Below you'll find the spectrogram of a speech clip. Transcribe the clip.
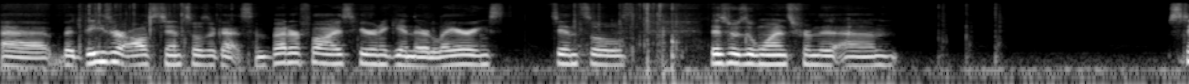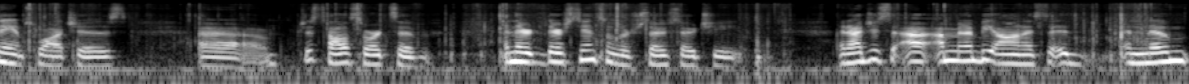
Uh, but these are all stencils. I've got some butterflies here. And again, they're layering stencils. This was the ones from the um, stamp swatches. Uh, just all sorts of... And their, their stencils are so, so cheap. And I just, I, am going to be honest, and no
